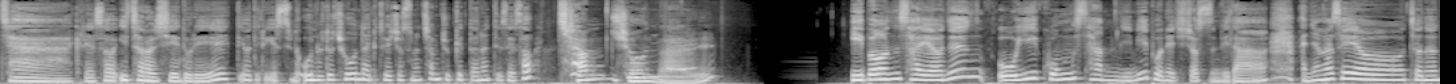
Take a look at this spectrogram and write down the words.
자, 그래서 이찬원 씨의 노래 띄워드리겠습니다. 오늘도 좋은 날이 되셨으면 참 좋겠다는 뜻에서 참, 참 좋은 날. 이번 사연은 5203님이 보내주셨습니다. 안녕하세요. 저는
